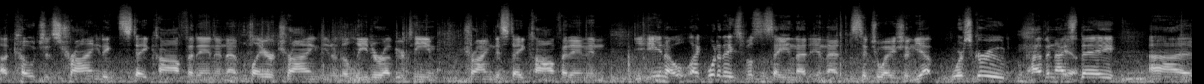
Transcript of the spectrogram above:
a coach that's trying to stay confident and a player trying, you know, the leader of your team trying to stay confident and you know, like what are they supposed to say in that in that situation? Yep, we're screwed. Have a nice Yeah. day. Uh,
